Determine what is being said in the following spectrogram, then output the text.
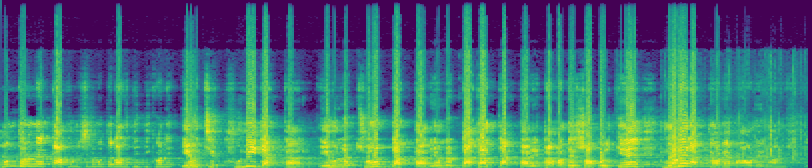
কোন ধরনের কাপুরুষের মতো রাজনীতি করে? এ হচ্ছে খুনি ডাক্তার, এ হলো চোর ডাক্তার, এ হলো ডাকাত ডাক্তার, এটা আমাদের সকলকে মনে রাখতে হবে পাওয়ারের মানুষকে।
